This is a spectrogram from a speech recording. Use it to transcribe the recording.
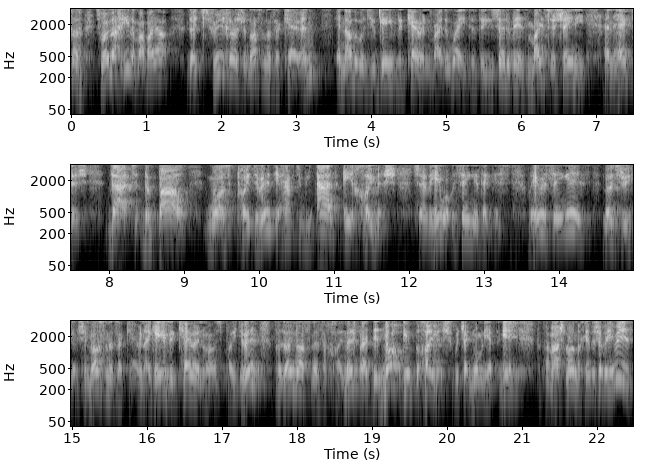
Roy lachila mabaya leitzricha shenosan as a keren. In other words, you gave the keren. By the way, the, the said of his Ma'aser Sheni and hekdesh that the Baal was poida. You have to be add a chomish. So over here, what we're saying is like this. What was saying is, Lo shenosan as a keren, I gave the keren when I was paid it, but lo nosan as a chaimish, but I did not give the chaimish, which I normally have to give. The kamash lo, the chiddush over here is,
